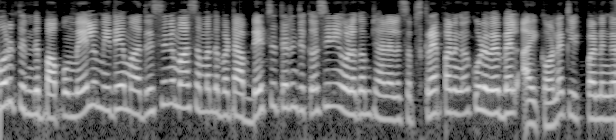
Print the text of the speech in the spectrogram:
பொறுத்திருந்து பார்ப்போம். மேலும் இதே மாதிரி சினிமா சம்பந்தப்பட்ட அப்டேட்ஸ் தெரிஞ்சுக்க சினி உலகம் சேனலை சப்ஸ்கிரைப் பண்ணுங்க. கூடவே பெல் ஐக்கானை கிளிக் பண்ணுங்க.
